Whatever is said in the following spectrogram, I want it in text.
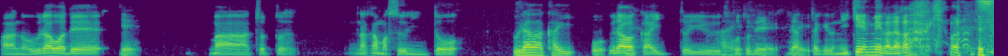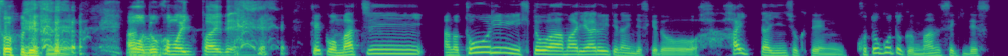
あの浦和で、ええ。まあちょっと仲間数人と浦和会を、浦和ね会ということではい。やったけど、2軒目がなかなか決まらずそうですね。もうどこもいっぱいで。結構街、あの通りに人はあまり歩いてないんですけど、入った飲食店、ことごとく満席です。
